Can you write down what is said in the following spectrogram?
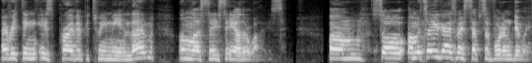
Everything is private between me and them unless they say otherwise. Um, so I'm gonna tell you guys my steps of what I'm doing.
